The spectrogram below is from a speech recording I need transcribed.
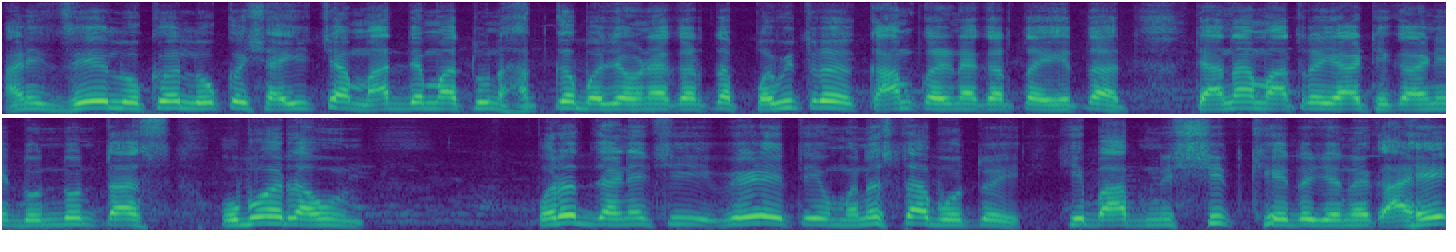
आणि जे लोक लोकशाहीच्या माध्यमातून हक्क बजावण्याकरता पवित्र काम करण्याकरता येतात त्यांना मात्र या ठिकाणी दोन दोन तास उभं राहून परत जाण्याची वेळ येते मनस्ताप होतोय ही बाब निश्चित खेदजनक आहे.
